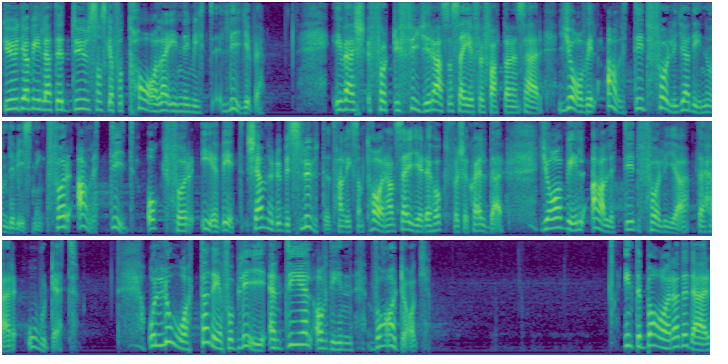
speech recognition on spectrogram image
Gud, jag vill att det är du som ska få tala in i mitt liv. I vers 44 så säger författaren så här, jag vill alltid följa din undervisning, för alltid och för evigt. Känner du beslutet han liksom tar? Han säger det högt för sig själv där. Jag vill alltid följa det här ordet. Och låta det få bli en del av din vardag. Inte bara det där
